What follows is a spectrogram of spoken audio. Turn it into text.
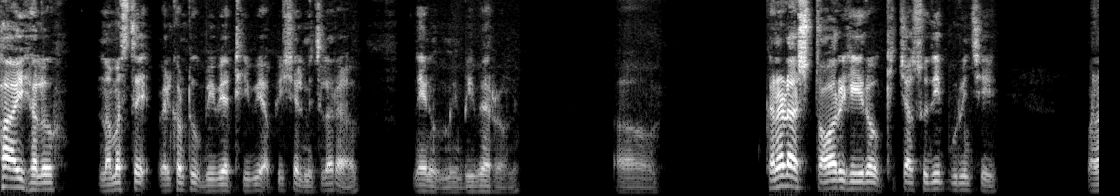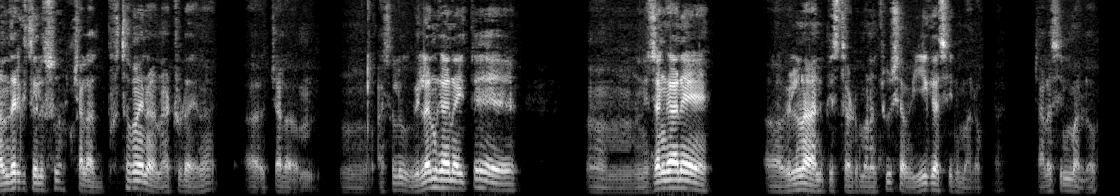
Hi hello. నమస్తే. Welcome to BVR TV official మిత్రులరా. నేను మీ బీవీఆర్ రావుని. కన్నడ స్టార్ హీరో కిచ్చా సుదీప్ గురించి మనందరికీ తెలుసు. చాలా అద్భుతమైన నటుడు ఆయన. చాలా అసలు విలన్గానైతే నిజంగానే విలన్ అనిపిస్తాడు. మనం చూసాం ఈగ సినిమాలో కూడా చాలా సినిమాల్లో.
